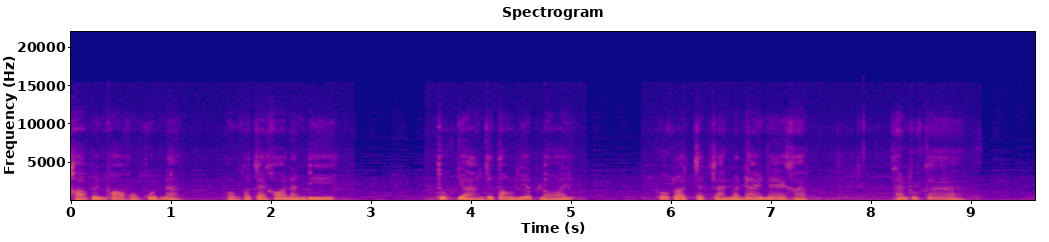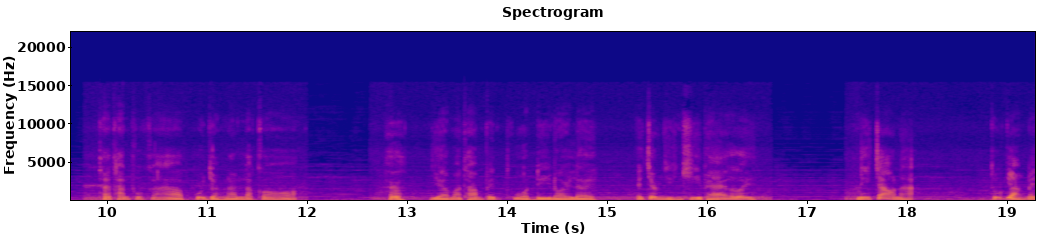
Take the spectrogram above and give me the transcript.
เขาเป็นพ่อของคุณนะ ผมเข้าใจข้อนั้นดี ทุกอย่างจะต้องเรียบร้อย พวกเราจัดการมันได้แน่ครับ ท่านผู้กล้า ถ้าท่านผู้กล้าพูดอย่างนั้นแล้วก็ เฮ้ออย่ามาทำเป็นอวดดีหน่อยเลย ไอ้เจ้าหญิงขี้แพ้เอ้ย นี่เจ้าน่ะ ทุกอย่างได้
